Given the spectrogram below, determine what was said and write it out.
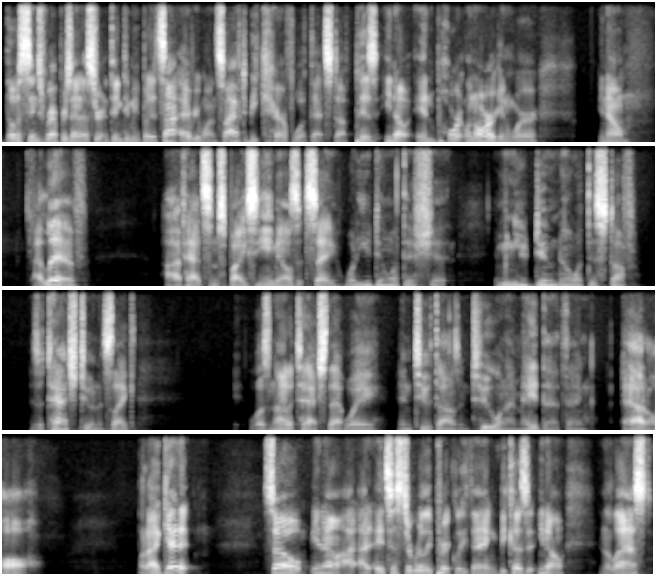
those things represent a certain thing to me, but it's not everyone. So I have to be careful with that stuff. Because, you know, in Portland, Oregon, where, you know, I live, I've had some spicy emails that say, What are you doing with this shit? I mean, you do know what this stuff is attached to. And it's like, it was not attached that way in 2002 when I made that thing at all. But I get it. So, you know, I, I, it's just a really prickly thing because, you know, in the last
